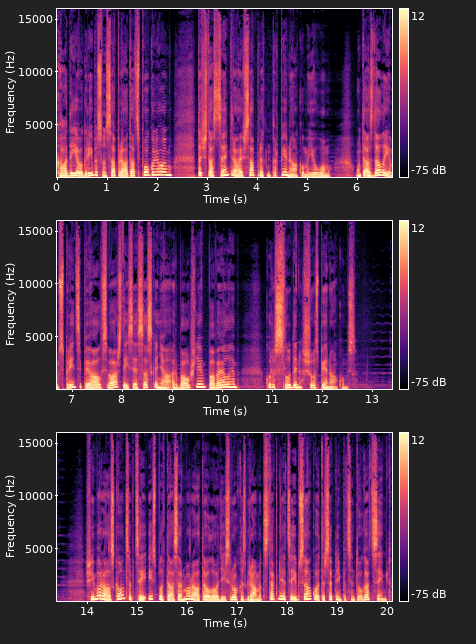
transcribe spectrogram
kā dieva gribas un saprāta atspoguļojumu, taču tās centrā ir sapratne par pienākuma jomu, un tās dalījums principiāli svārstīsies saskaņā ar baušļiem, pavēlēm, kuras sludina šos pienākumus. Šī morāles koncepcija izplatās ar morāla teoloģijas rokas grāmatas starpniecību sākot ar 17. gadsimtu.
